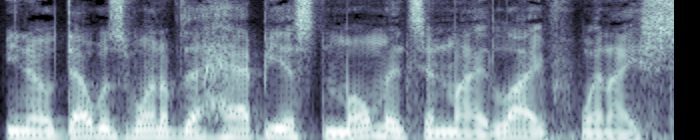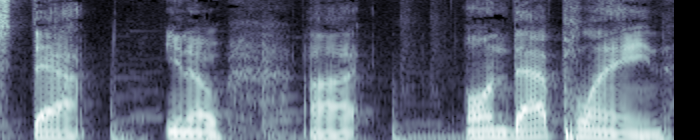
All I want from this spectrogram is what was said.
you know, that was one of the happiest moments in my life when I stepped, you know, uh, on that plane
